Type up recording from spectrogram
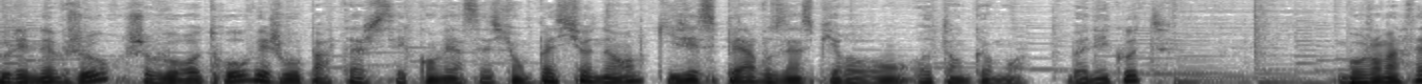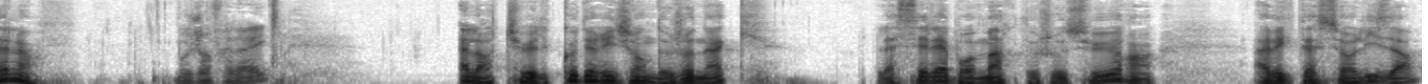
Tous les 9 jours, je vous retrouve et je vous partage ces conversations passionnantes qui j'espère vous inspireront autant que moi. Bonne écoute. Bonjour Marcel. Bonjour Frédéric. Alors tu es le co-dirigeant de Jonac, la célèbre marque de chaussures, avec ta sœur Lisa.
